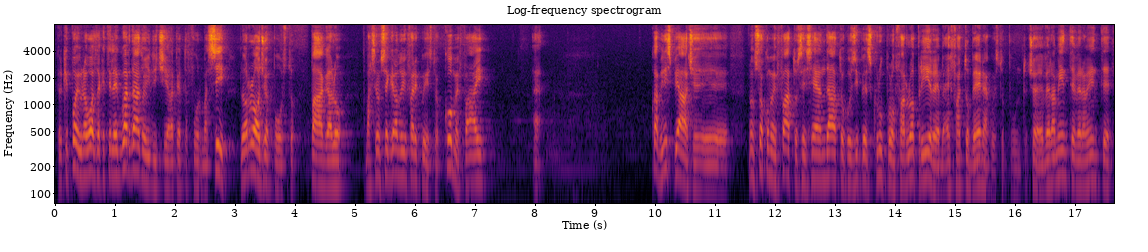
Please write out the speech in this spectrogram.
perché poi una volta che te l'hai guardato gli dici alla piattaforma sì, l'orologio è a posto, pagalo, ma se non sei in grado di fare questo, come fai? Eh. Qua mi dispiace, eh, non so come hai fatto, se sei andato così per scrupolo a farlo aprire, beh, hai fatto bene a questo punto, cioè è veramente, veramente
